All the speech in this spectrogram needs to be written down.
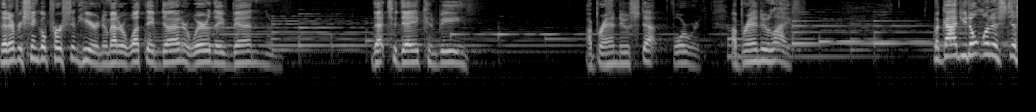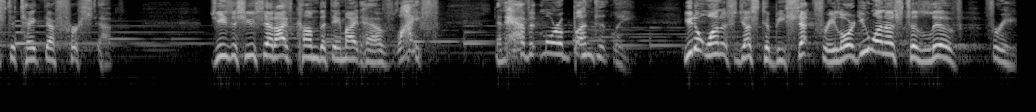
That every single person here, no matter what they've done or where they've been, that today can be a brand new step forward, a brand new life. But God, you don't want us just to take that first step. Jesus, you said, I've come that they might have life and have it more abundantly. You don't want us just to be set free, Lord. You want us to live free.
